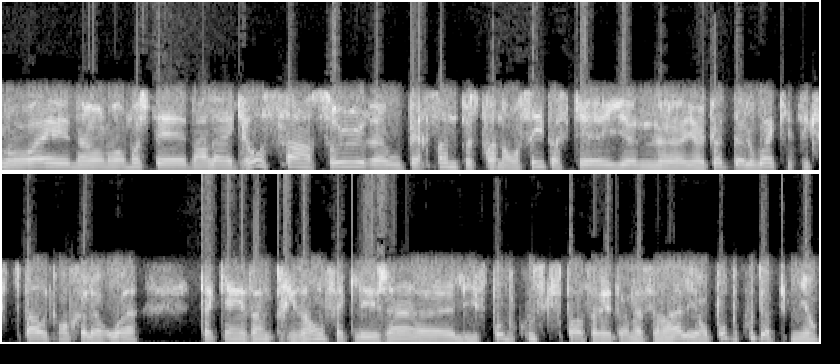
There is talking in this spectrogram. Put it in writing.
Oui, non, non. Moi, j'étais dans la grosse censure euh, où personne ne peut se prononcer parce qu'il y, a un code de loi qui dit que si tu parles contre le roi, à 15 ans de prison. Fait que les gens euh, lisent pas beaucoup ce qui se passe à l'international et ont pas beaucoup d'opinion.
